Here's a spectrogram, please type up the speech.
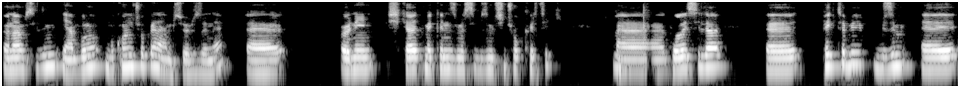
önemsediğim, yani bunu bu konuyu çok önemsiyoruz yine. E, örneğin şikayet mekanizması bizim için çok kritik. E, dolayısıyla e, pek tabii bizim e,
